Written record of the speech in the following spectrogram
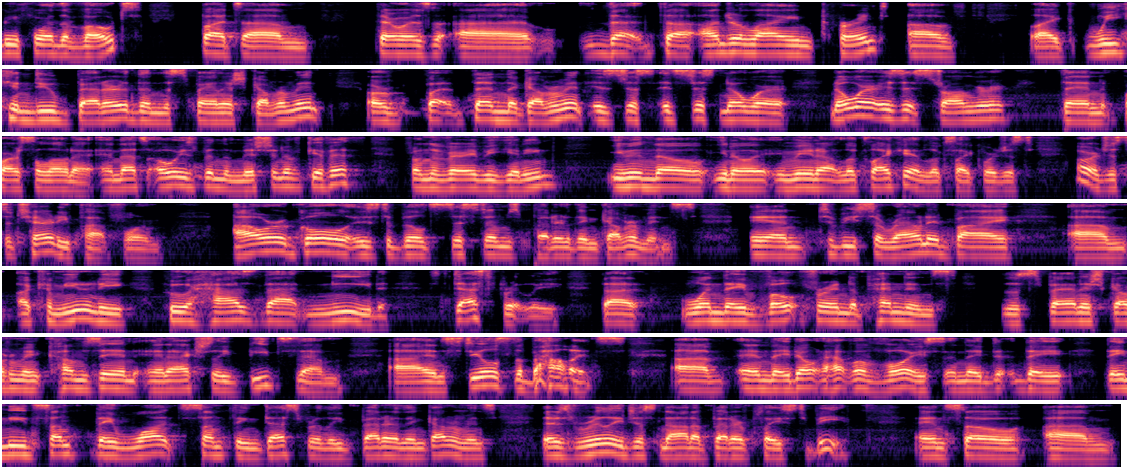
before the vote, but um, there was uh, the the underlying current of like we can do better than the Spanish government or but then the government is just it's just nowhere nowhere is it stronger than Barcelona. And that's always been the mission of Giveth from the very beginning. Even though you know it may not look like it it looks like we're just oh we're just a charity platform. Our goal is to build systems better than governments and to be surrounded by um, a community who has that need desperately that when they vote for independence the Spanish government comes in and actually beats them uh, and steals the ballots, uh, and they don't have a voice, and they they they need some they want something desperately better than governments. There's really just not a better place to be, and so. Um,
